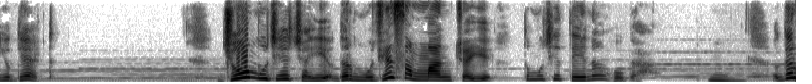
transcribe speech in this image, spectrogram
you get जो मुझे चाहिए अगर मुझे सम्मान चाहिए तो मुझे देना होगा। हम्म, अगर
